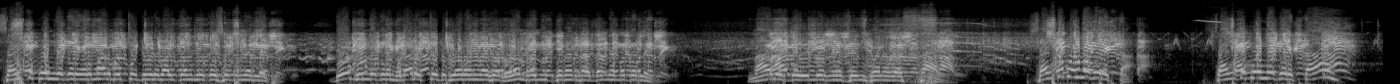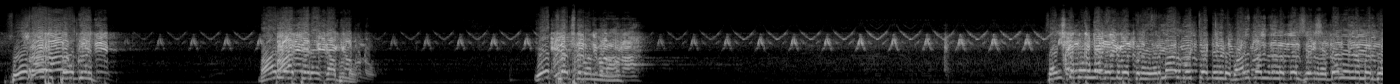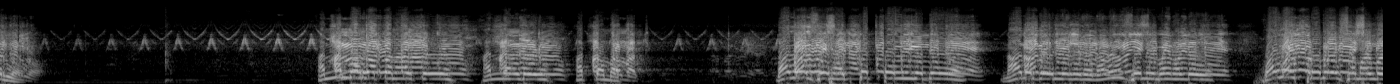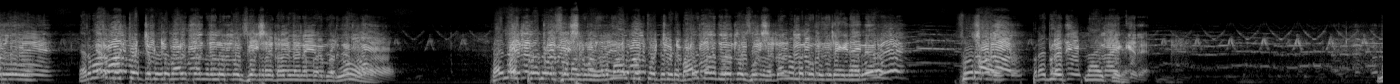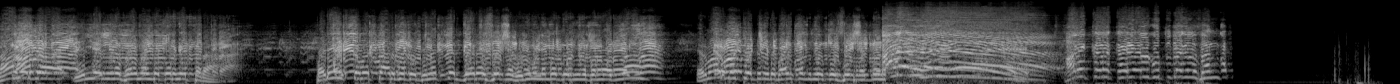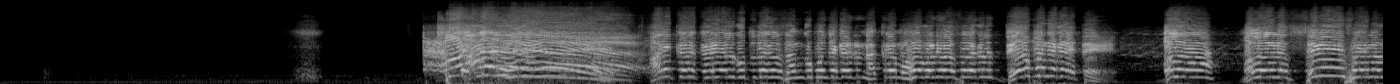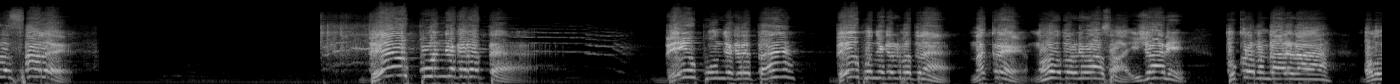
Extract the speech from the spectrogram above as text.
ತೆಗೆದಬೇಕು ಹನ್ನೊಂದು ಹನ್ನೊಂದು ಮೂವತ್ಮೂರು ಬಣ್ಣತೆ ಲೀಸ್ಟ್ ಗಣಪತಿ ಸಂಕಪುಂಜಕರ ಎರ್ಮಾಳ್ ಮುಚ್ಚಟ್ಟು ಬಾಲ್ಕಂಡ್ ಲೋಕಸಭೆಯಲ್ಲಿ ದೇವಪುಂಜಕರ ಮುರಾರಚ್ಚಟ್ಟು ಫ್ಲೋರನ್ ರೋಹನ್ ರಂಜಿತ್ ಜನರ ದಂಡ ಮೊದಲೇ ನಾಲ್ಕು ಇಲ್ಲೂರಿನ ಸೆಮಿಫೈನಲ್ ಸ್ಥಾನ ಸಂಕಪುಂಜಕರಿತ್ತ ಸಂಕಪುಂಜಕರಿತ್ತ ಸೂರಾರ್ ಪ್ರದೀಪ್ ಭಾರಿ ಹತ್ತಿರ ಕಾಪು ಏಪ್ರಿಲ್ ಬಂದನ ಸಂಕಪುಂಜಕರ ಹತ್ರ ಎರ್ಮಾಳ್ ಮುಚ್ಚಟ್ಟು ಬಾಲ್ಕಂಡ್ ಲೋಕಸಭೆ ಹದಿನೈದು ನಂಬರ್ ತರಲು ಹನ್ನೊಂದು ಹತ್ತನಾಲ್ಕು ಹನ್ನೆರಡು ಹತ್ತೊಂಬತ್ತು. ಭಾಗವಹಿಸಿದ ಇಪ್ಪತ್ತೈದು ನಾಲ್ಕು ನವೀನ ಸೆಮಿಫೈನಲ್ ಫೈನಲ್ ಪ್ರವೇಶ ಮಾಡಿದರು ಎರಮಾರು ಮುಚ್ಚಟ್ಟು ಬಿಡು ಬಾಲ್ಕಂದ್ರ ಲೋಕೇಶ್ವರ ಡನೆ ನಂಬರ್ಗಳು ಫೈನಲ್ ಪ್ರವೇಶ ಮಾಡಿದರು ಎರಮಾರು ಮುಚ್ಚಟ್ಟು ಬಿಡು ಬಾಲ್ಕಂದ್ರ ಲೋಕೇಶ್ವರ ಡನೆ ನಂಬರ್ ಸೂರ ಪ್ರದೀಪ್ ನಾಯ್ಕ ನಾಳೆ ಎಲ್ಲೆಲ್ಲ ಫೈನಲ್ ಕರೆದಿರ್ತಾರ ಪಡೆಯಕ್ಕೆ ಬರ್ತಾರ್ಬಿಟ್ಟು ದಿನಕ್ಕೆ ಜಯರಾಜೇಶ್ವರ ಒಂದು ನಂಬರ್ ಬರೋದಿಲ್ಲ ಎರಮಾರು ಮುಚ್ಚಟ್ಟು ಬಿಡು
